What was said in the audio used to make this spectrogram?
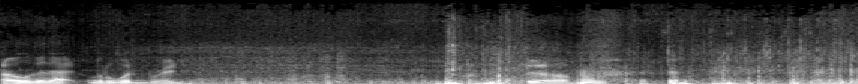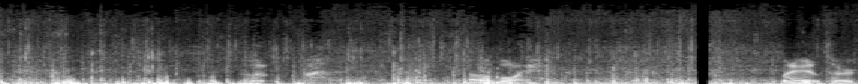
Oh, look at that little wood bridge. Ugh. Oh boy. My hands hurt.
